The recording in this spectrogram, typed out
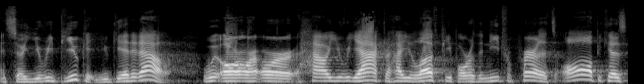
And so you rebuke it, you get it out or, or, or, how you react or how you love people or the need for prayer. That's all because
